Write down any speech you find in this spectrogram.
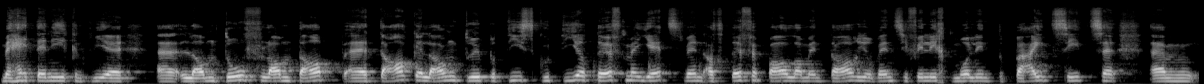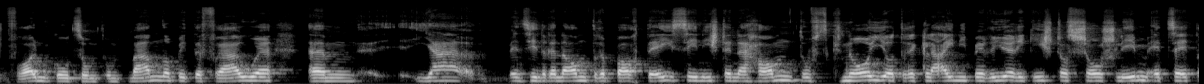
Man hat dann irgendwie äh, Land auf, Land ab, äh, tagelang darüber diskutiert, dürfen wir jetzt, wenn, also dürfen Parlamentarier, wenn sie vielleicht mal in der Beiz sitzen, ähm, vor allem geht es um, um die Männer, bei den Frauen, ähm, ja, wenn sie in einer anderen Partei sind, ist dann eine Hand aufs Knie oder eine kleine Berührung, ist das schon schlimm, etc.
